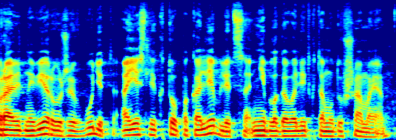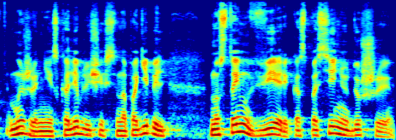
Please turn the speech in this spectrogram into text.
Праведный веру жив будет, а если кто поколеблется, не благоволит к тому душа моя. Мы же, не из колеблющихся на погибель, но стоим в вере ко спасению души.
